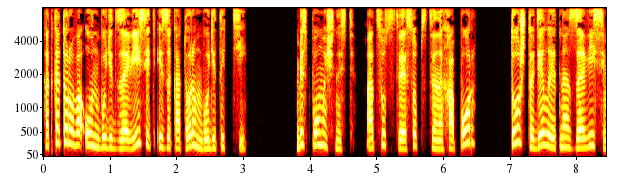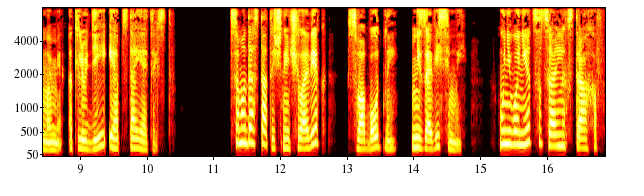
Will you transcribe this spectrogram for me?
от которого он будет зависеть и за которым будет идти. Беспомощность, отсутствие собственных опор — то, что делает нас зависимыми от людей и обстоятельств. Самодостаточный человек — свободный, независимый. У него нет социальных страхов,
